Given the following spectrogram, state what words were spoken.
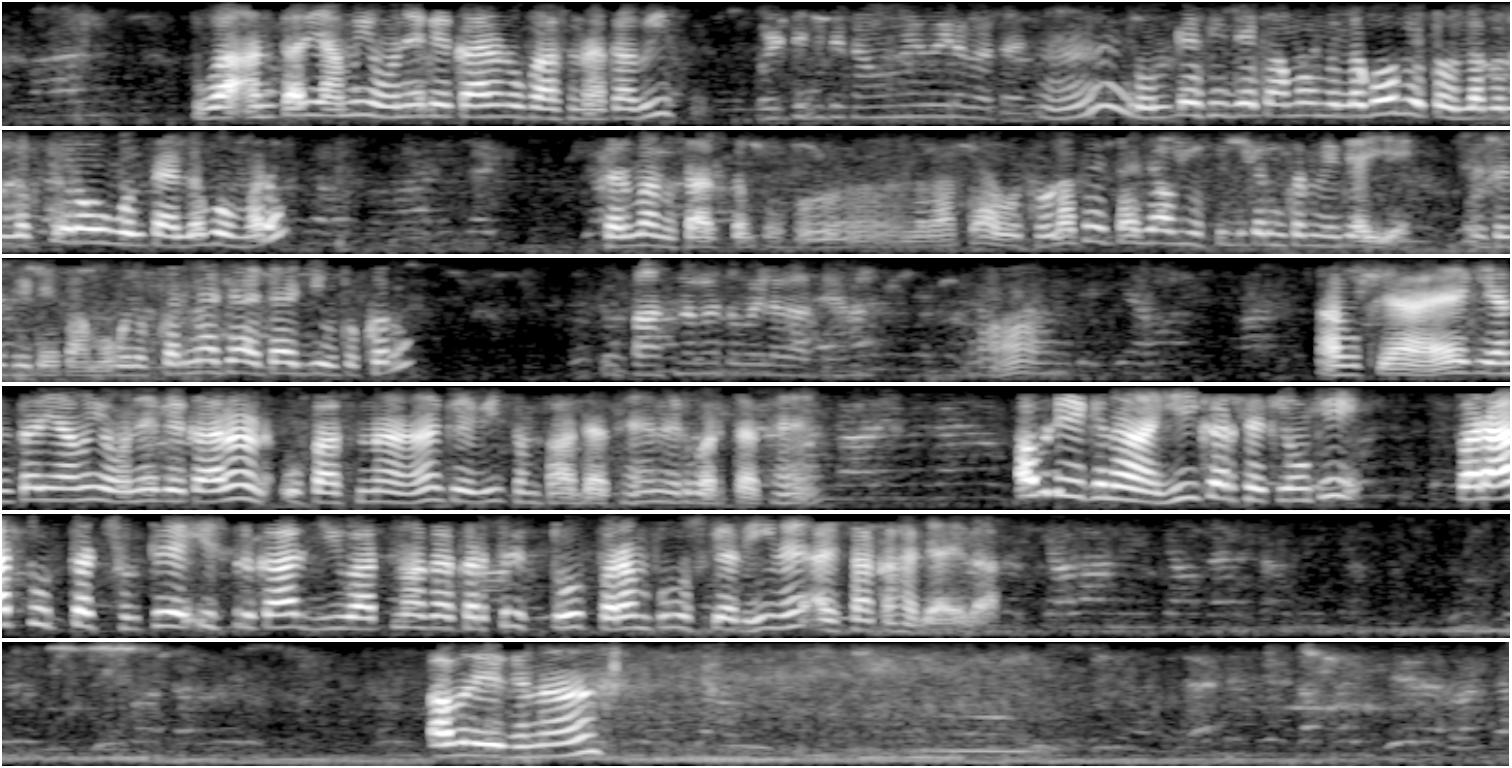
वह अंतर्यामी होने के कारण उपासना का भी उल्टे सीधे कामों में लगाता है। हम्म, उल्टे सीधे कामों में लगोगे तो लग, लगते रहो बोलता है लगो मरो। कर्मानुसार सब लगाता है वो थोड़ा कहता है आप सिद्ध कर्म करने जाइए। उल्टे सीधे कामों को जब करना चाहता है जीव तो करो। तो उपासना में तो वही लगाते हैं ना? हाँ। अब क्या है कि अंतर्यामी होने के कारण उपासना के भी संपादक हैं निर्वर्तक हैं। अब देखना ही करते क्योंकि परात्म तत्ते इस प्रकार जीवात्मा का कर्तृत्व तो परम पुरुष के अधीन है ऐसा कहा जाएगा। अब देखना।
